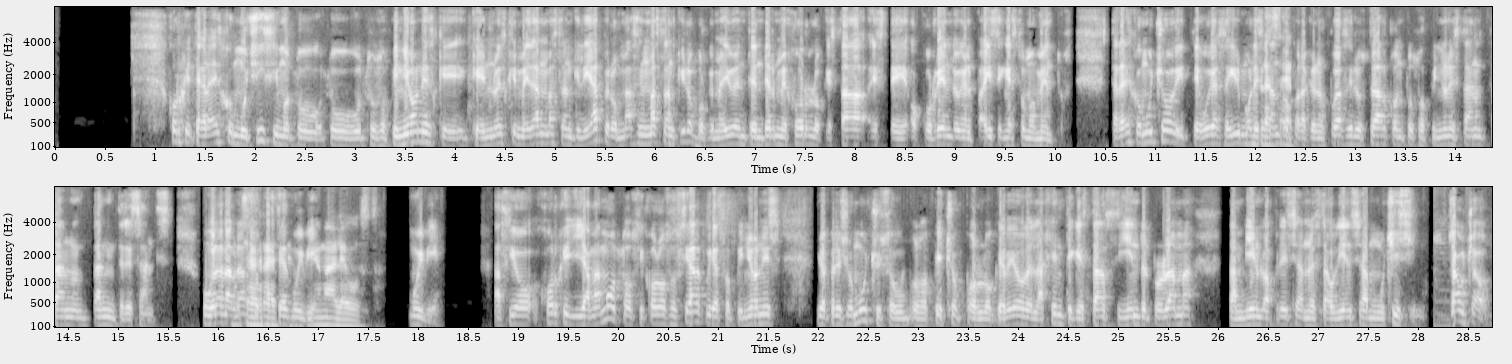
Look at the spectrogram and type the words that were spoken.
Jorge, te agradezco muchísimo tus opiniones, que, no es que me dan más tranquilidad, pero me hacen más tranquilo porque me ayuda a entender mejor lo que está este, ocurriendo en el país en estos momentos. Te agradezco mucho y te voy a seguir molestando para que nos puedas ilustrar con tus opiniones tan, tan, tan interesantes. Un gran abrazo, que estés muy bien. le gusto. Muy bien. Ha sido Jorge Yamamoto, psicólogo social, cuyas opiniones yo aprecio mucho y sospecho por lo que veo de la gente que está siguiendo el programa, también lo aprecia nuestra audiencia muchísimo. Chau, chau.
